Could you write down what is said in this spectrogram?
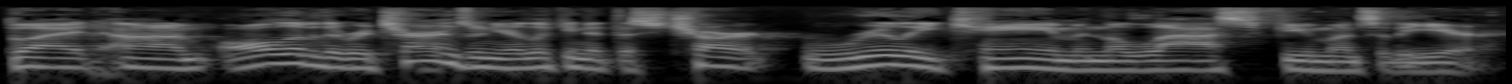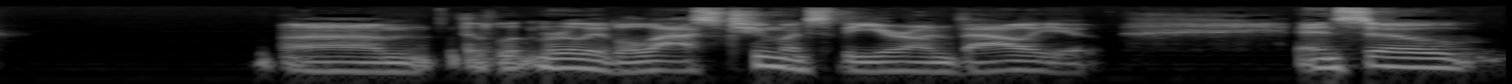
But um, all of the returns, when you're looking at this chart, really came in the last few months of the year. Um, really, the last two months of the year on value. And so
